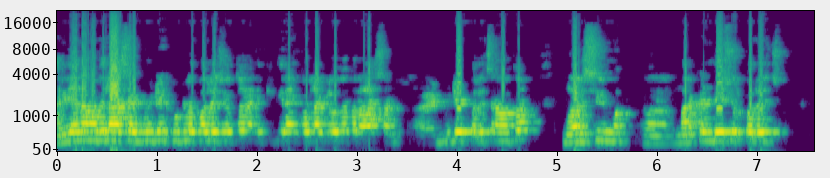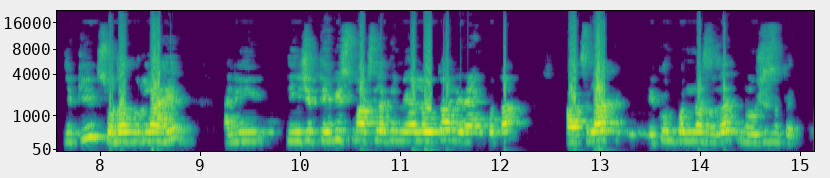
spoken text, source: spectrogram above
हरियाणामध्ये लास्ट ऍडमिटेड कुठलं कॉलेज होतं आणि किती रँकवर लागलं होतं? तर लास्ट ऍडमिटेड कॉलेजचं नाव होतं महर्षी मार्कंडेश्वर कॉलेज जे की सोलापूरला आहे. आणि तीनशे तेवीस मार्क्सला ते मिळालं होतं आणि रँक होता पाच लाख एकोणपन्नास हजार नऊशे सत्याहत्तर.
